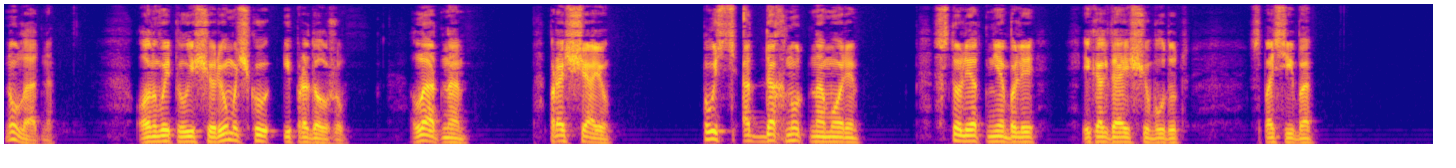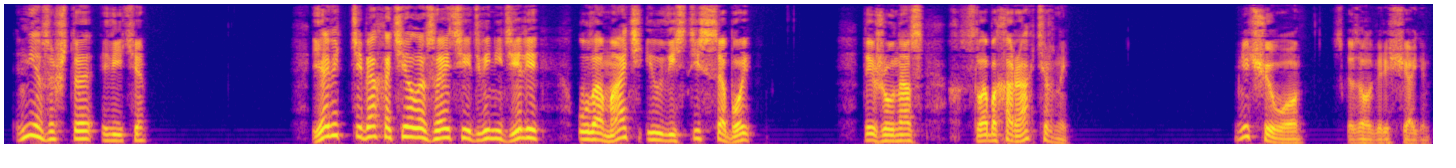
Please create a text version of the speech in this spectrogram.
Ну, ладно. Он выпил еще рюмочку и продолжил. Ладно, прощаю. Пусть отдохнут на море. Сто лет не были, и когда еще будут. Спасибо. Не за что, Витя. Я ведь тебя хотела за эти две недели уломать и увести с собой. Ты же у нас слабохарактерный. Ничего, — сказал Верещагин.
